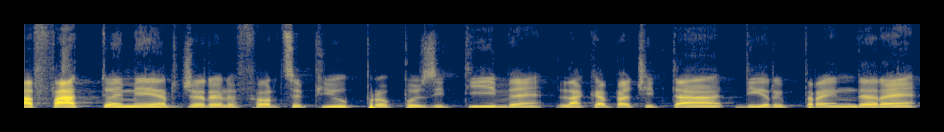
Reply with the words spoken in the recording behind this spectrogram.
ha fatto emergere le forze più propositive, la capacità di riprendere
